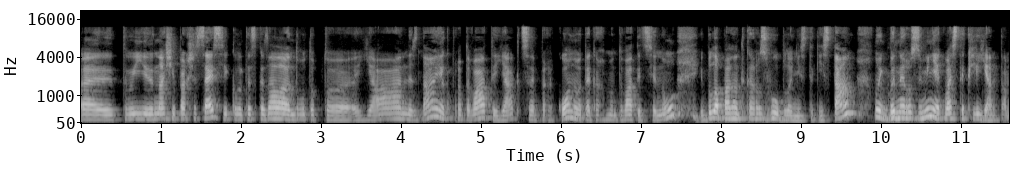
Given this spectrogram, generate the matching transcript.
е, твої наші перші сесії, коли ти сказала: ну тобто я не знаю, як продавати, як це переконувати, як аргументувати ціну, і була певна така розгубленість, такий стан, ну якби нерозуміння, як вести клієнта.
